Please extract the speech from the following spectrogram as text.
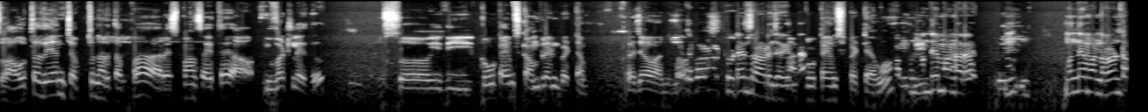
సో అవుతుంది అని చెప్తున్నారు తప్ప రెస్పాన్స్ అయితే ఇవ్వట్లేదు. సో ఇది టూ టైమ్స్ కంప్లైంట్ పెట్టాం ప్రజావాణిలో. టూ టైమ్స్ రావడం జరిగింది? టూ టైమ్స్ పెట్టాము. ముందేమన్నారా? రెండు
